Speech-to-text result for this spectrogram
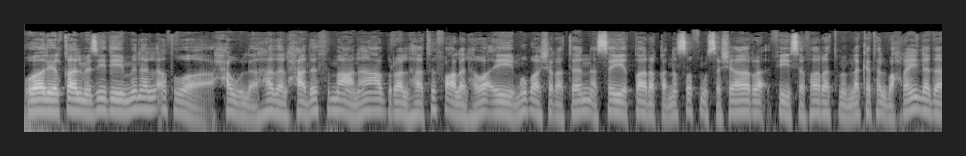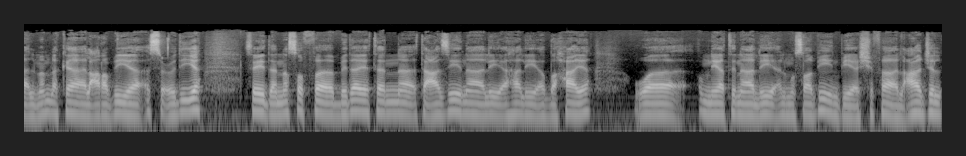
ولإلقاء المزيد من الأضواء حول هذا الحادث معنا عبر الهاتف على الهواء مباشرة السيد طارق النصف مستشار في سفارة مملكة البحرين لدى المملكة العربية السعودية. سيد النصف بداية تعازينا لأهالي الضحايا وأمنياتنا للمصابين بالشفاء العاجل.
